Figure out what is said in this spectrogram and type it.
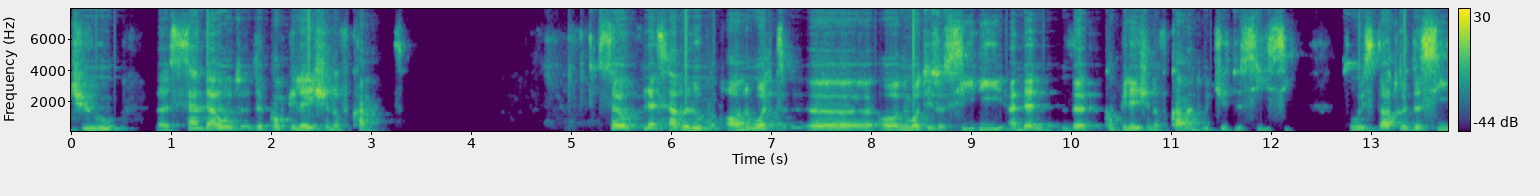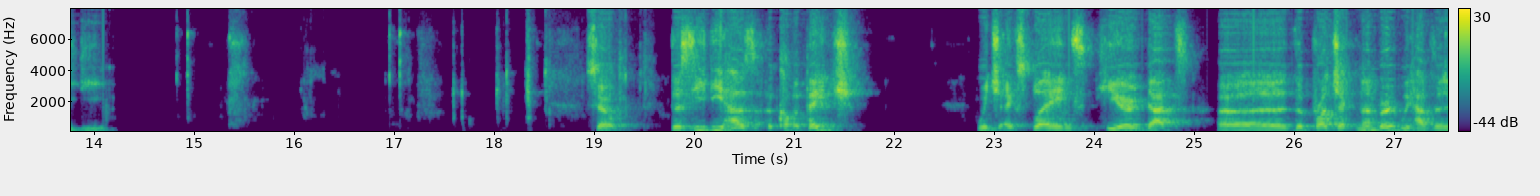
to uh, send out the compilation of comments. So let's have a look on what uh, on what is a CD and then the compilation of comment, which is the CC. So we start with the CD. So the CD has a cover page, which explains here that uh, the project number, we have the,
